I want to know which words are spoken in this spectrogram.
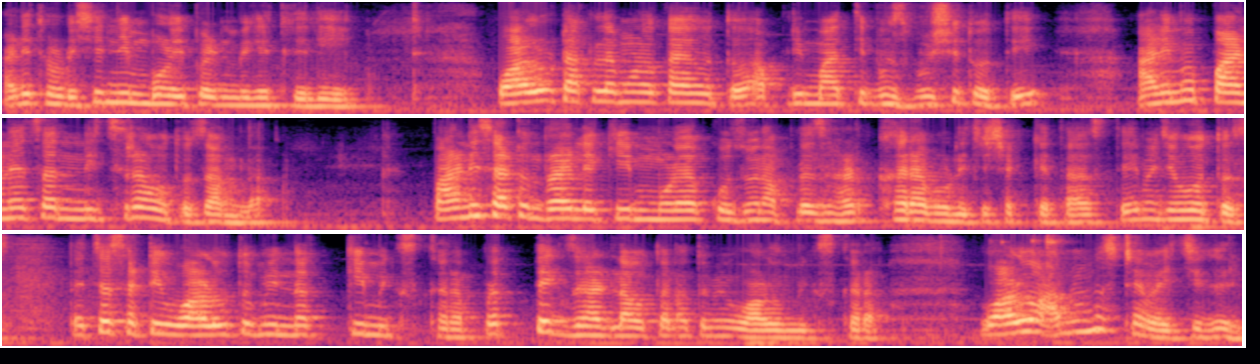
आणि थोडीशी निंबोळी पेंड मी घेतलेली आहे. वाळू टाकल्यामुळं काय होतं आपली माती भुसभुशीत होती आणि मग पाण्याचा निचरा होतो चांगला. पाणी साठून राहिले की मुळ्या कुजून आपलं झाड खराब होण्याची शक्यता असते. म्हणजे होतंच. त्याच्यासाठी वाळू तुम्ही नक्की मिक्स करा. प्रत्येक झाड लावताना तुम्ही वाळू मिक्स करा. वाळू आणूनच ठेवायची घरी.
